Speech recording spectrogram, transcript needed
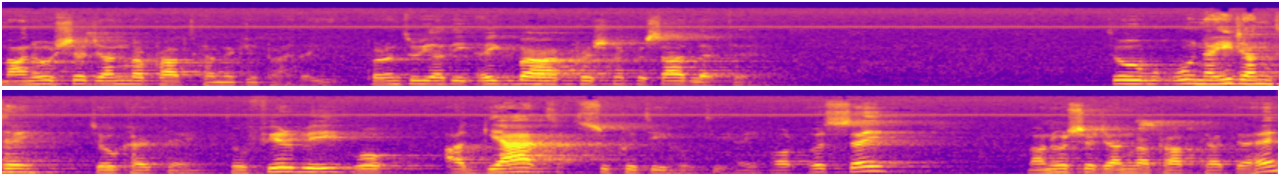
मनुष्य जन्म प्राप्त करने के पहले परंतु यदि एक बार कृष्ण प्रसाद लेते हैं तो वो नहीं जानते जो करते हैं तो फिर भी वो अज्ञात सुकृति होती है और उससे मनुष्य जन्म प्राप्त करते हैं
